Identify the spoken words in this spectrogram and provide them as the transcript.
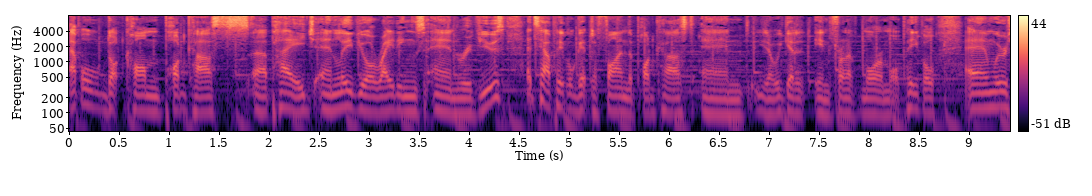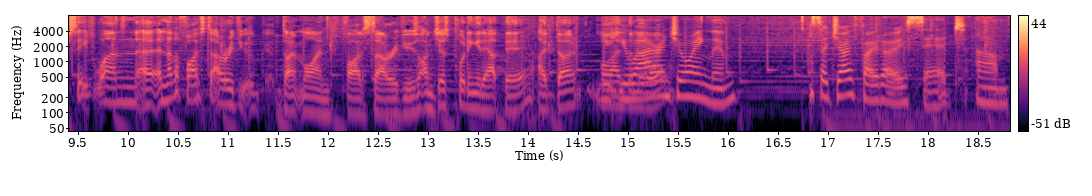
apple.com podcasts uh, page and leave your ratings and reviews. It's how people get to find the podcast, and you know we get it in front of more and more people. And we received one, uh, another five star review. Don't mind five star reviews. I'm just putting it out there. I don't mind. You, you are enjoying them. So, Joe Photo said, um,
